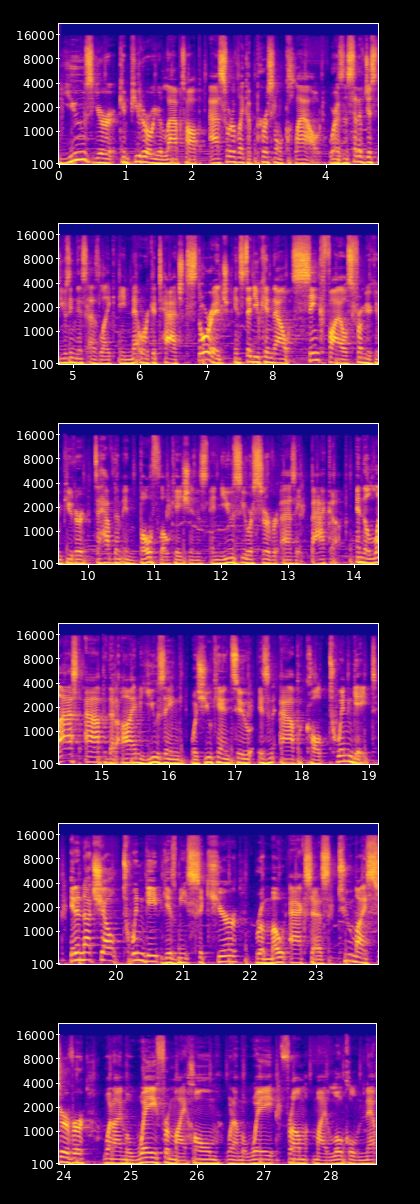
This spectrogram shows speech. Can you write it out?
use your computer or your laptop as sort of like a personal cloud. Whereas instead of just using this as like a network attached storage, instead you can now sync files from your computer to have them in both locations and use your server as a backup. And the last app that I'm using, which you can too, is an app called TwinGate. In a nutshell, TwinGate gives me secure remote access to my server when I'm away from my home, when I'm away from my local network,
